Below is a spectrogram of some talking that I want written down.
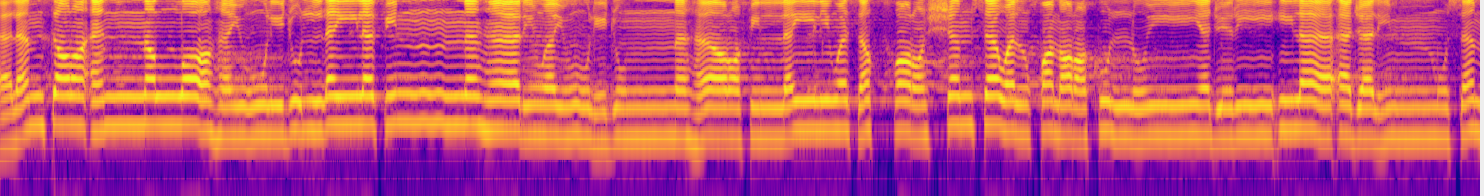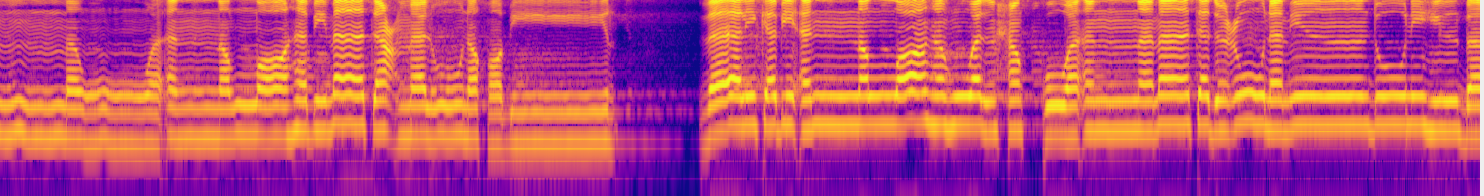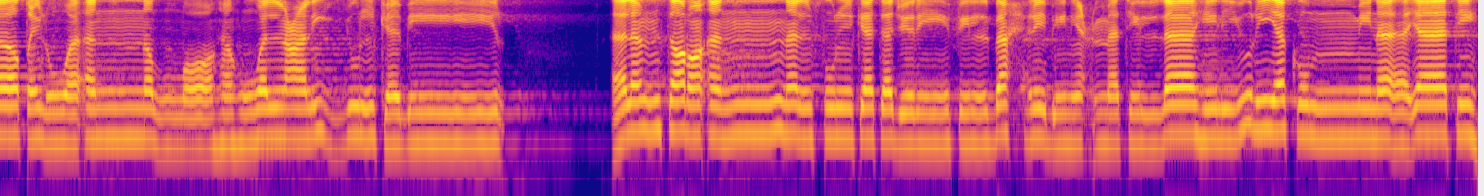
ألم تر أن الله يولج الليل في النهار ويولج النهار في الليل وسخر الشمس والقمر كل يجري إلى أجل مسمى وأن الله بما تعملون خبير ذلك بأن الله هو الحق وأن ما تدعون من دونه الباطل وأن الله هو العلي الكبير. ألم تر أن الفلك تجري في البحر بنعمة الله ليريكم من آياته؟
